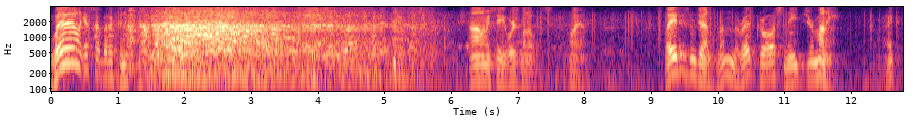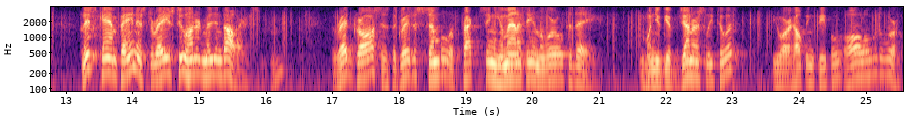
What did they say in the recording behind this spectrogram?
Well, I guess I better finish now, let me see. Where's my notes? Oh, yeah. Ladies and gentlemen, the Red Cross needs your money. All right. This campaign is to raise $200 million. Mhm. The Red Cross is the greatest symbol of practicing humanity in the world today. And when you give generously to it, you are helping people all over the world.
